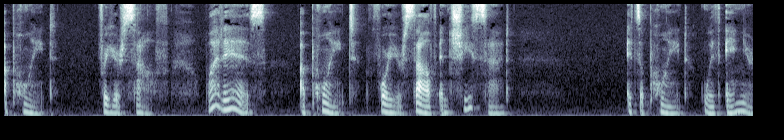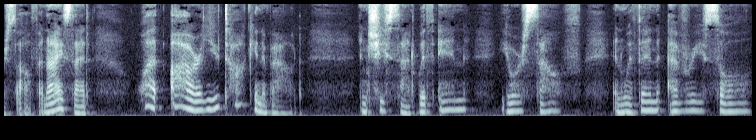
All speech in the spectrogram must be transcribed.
a point for yourself? What is a point for yourself? And she said, It's a point within yourself. And I said, What are you talking about? And she said, Within yourself and within every soul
